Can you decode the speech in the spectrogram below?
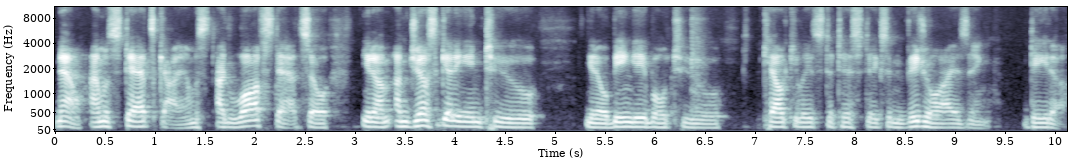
Now, I'm a stats guy. I'm a, I love stats. So, you know, I'm, I'm just getting into, you know, being able to calculate statistics and visualizing data,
